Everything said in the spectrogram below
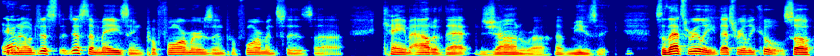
yeah. you know, just just amazing performers and performances uh, came out of that genre of music. So that's really that's really cool. So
